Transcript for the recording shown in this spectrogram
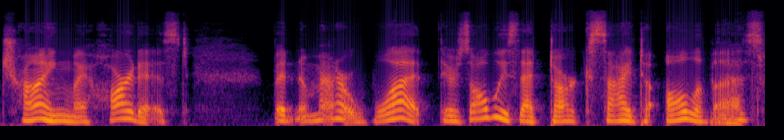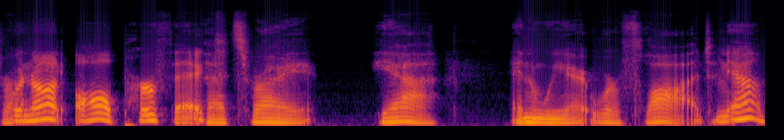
trying my hardest. But no matter what, there's always that dark side to all of us. That's We're not all perfect. That's right. Yeah. And we're we're flawed. yeah.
